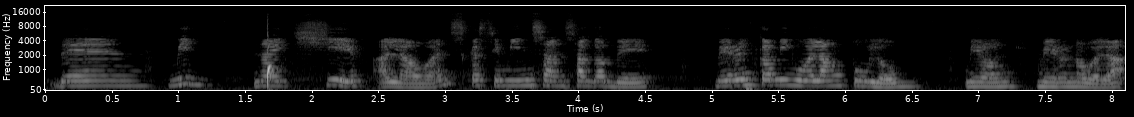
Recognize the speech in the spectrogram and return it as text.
Then, midnight shift allowance, kasi minsan sa gabi, meron kaming walang tulog. Meron, meron na wala.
